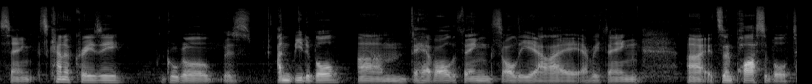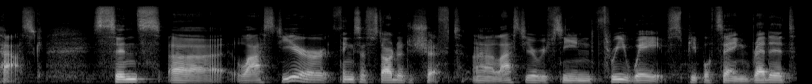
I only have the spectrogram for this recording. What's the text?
saying it's kind of crazy. Google is unbeatable. Um, they have all the things, all the AI, everything. Uh, it's an impossible task. Since uh, last year, things have started to shift. Uh, last year, we've seen three waves. People saying Reddit,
